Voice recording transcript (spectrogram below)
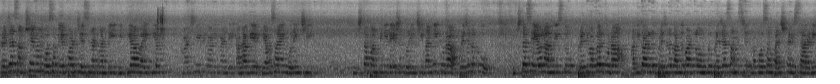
ప్రజా సంక్షేమం కోసం ఏర్పాటు చేసినటువంటి విద్యా వైద్యం మంచినీటి కానివ్వండి అలాగే వ్యవసాయం గురించి ఉచిత పంపిణీ రేషన్ గురించి ఇవన్నీ కూడా ప్రజలకు ఉచిత సేవలు అందిస్తూ ప్రతి ఒక్కరు కూడా అధికారులు ప్రజలకు అందుబాటులో ఉంటూ ప్రజా సమస్యల కోసం పరిష్కరిస్తారని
